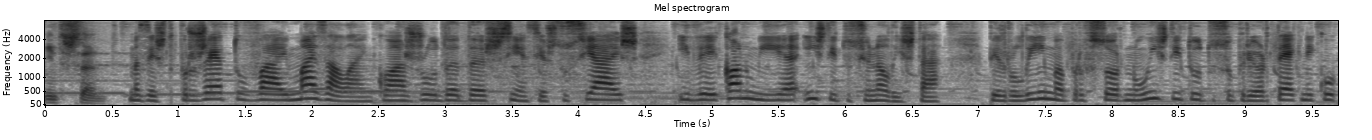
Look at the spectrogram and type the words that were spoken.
interessante. Mas este projeto vai mais além, com a ajuda das ciências sociais e da economia institucionalista. Pedro Lima, professor no Instituto Superior Técnico,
